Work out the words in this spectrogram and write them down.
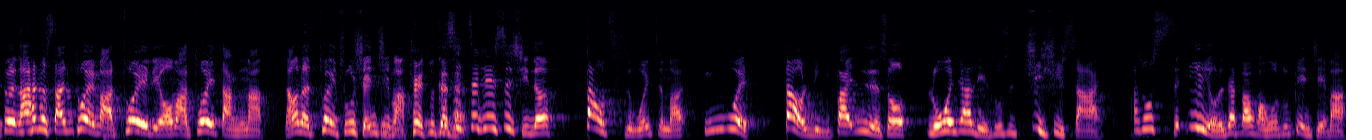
对，然后他就三退嘛，退流嘛，退党嘛，然后呢退出选举嘛，退出。可是这件事情呢，到此为止吗？因为到礼拜日的时候，罗文嘉脸书是继续杀哎。他说：“谁？因为有人在帮黄国书辩解嘛，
